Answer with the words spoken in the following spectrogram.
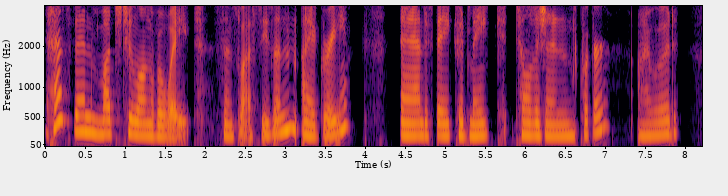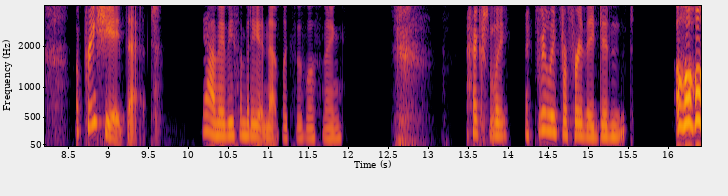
It has been much too long of a wait since last season. I agree. And if they could make television quicker, I would appreciate that. Yeah, maybe somebody at Netflix is listening. Actually, I really prefer they didn't. Oh,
